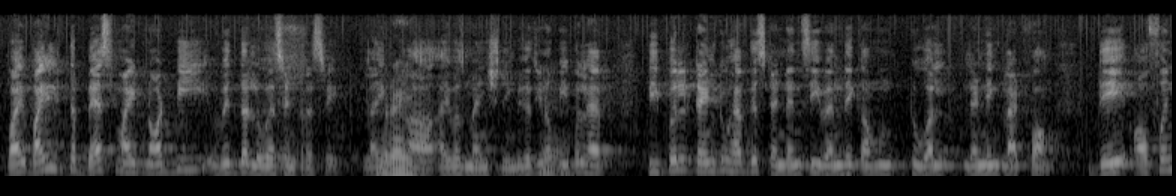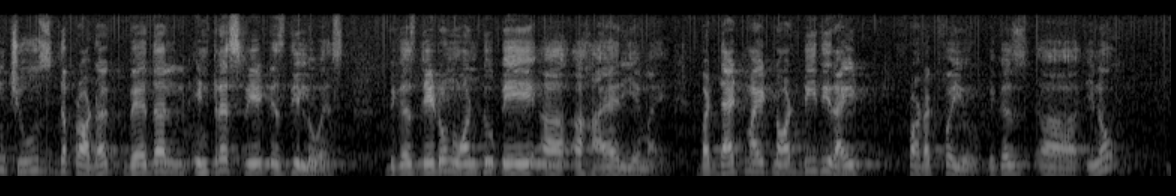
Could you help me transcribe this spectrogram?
while, the best might not be with the lowest interest rate, like Right. uh, I was mentioning, because you know Yeah. people have people tend to have this tendency when they come to a lending platform, they often choose the product where the interest rate is the lowest because they don't want to pay a, a higher EMI. But that might not be the right product for you because uh, you know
